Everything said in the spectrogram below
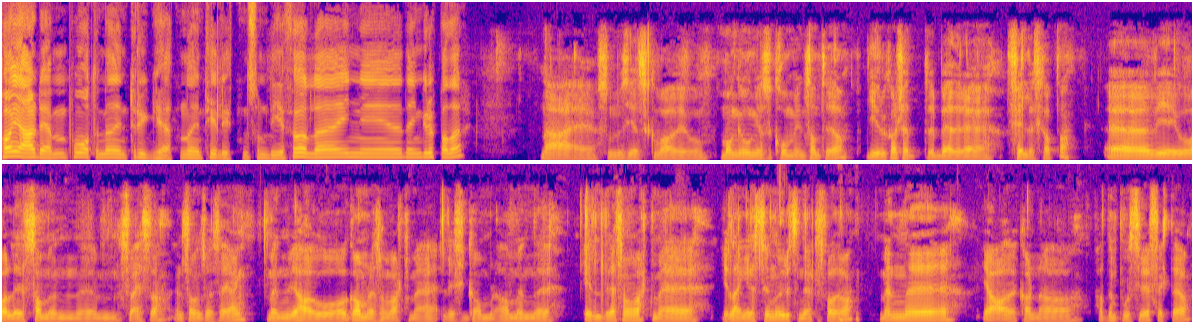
hva gjør det med, på en måte, med den tryggheten og den tilliten som de føler inni den gruppa der? Nei, som du sier, så var det jo mange unge som kom inn samtidig. da. Det gir jo kanskje et bedre fellesskap, da. Eh, vi er jo veldig sammensveisa, en sammensveisa gjeng. Men vi har jo gamle som har vært med, eller ikke gamle, men eh, eldre som har vært med i lengre stund og rutinerte spillere. Men eh, ja, det kan ha hatt en positiv effekt, det, ja.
